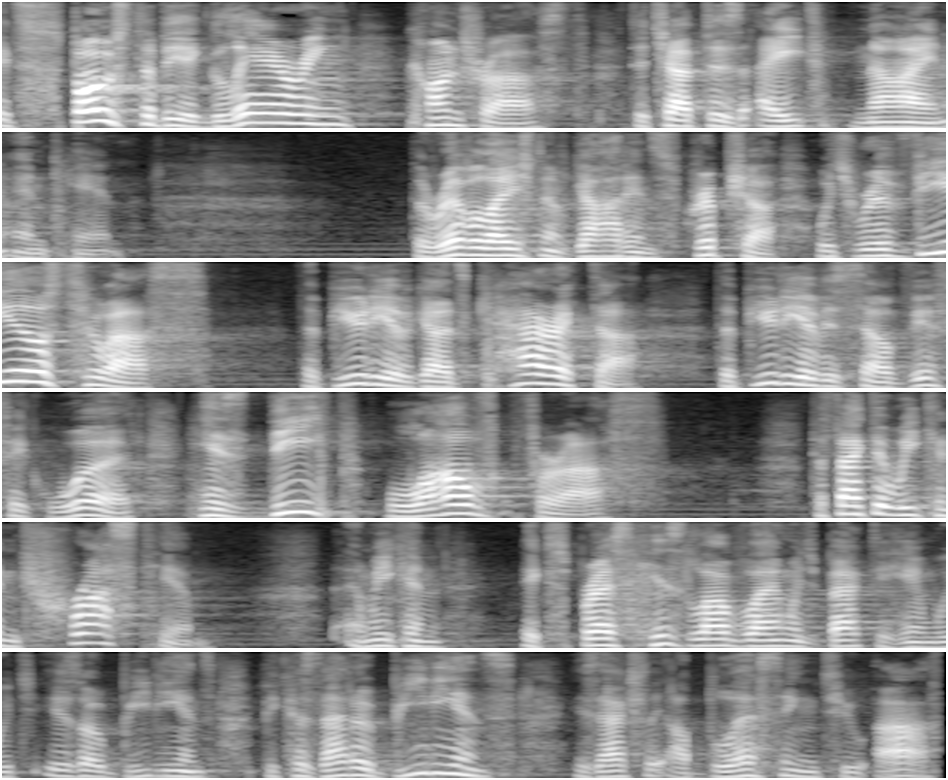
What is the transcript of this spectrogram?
it's supposed to be a glaring contrast to chapters 8, 9, and 10. The revelation of God in Scripture, which reveals to us the beauty of God's character, the beauty of His salvific work, His deep love for us the fact that we can trust Him and we can express His love language back to Him, which is obedience, because that obedience is actually a blessing to us.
